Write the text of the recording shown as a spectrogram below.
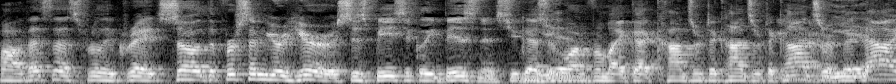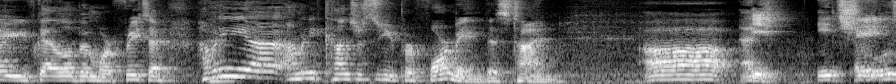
Wow, that's that's really great. So the first time you were here, it was just basically business. You guys are Yeah. going from like a concert to concert to concert, but Yeah. now you've got a little bit more free time. How many uh, how many concerts are you performing this time? Uh, Eight. Eight shows. Eight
